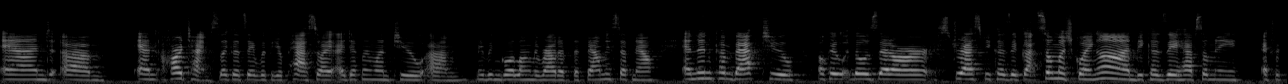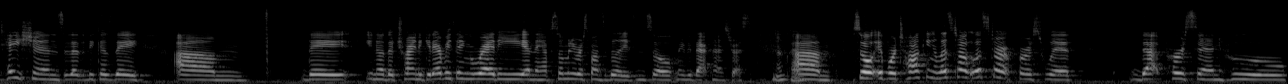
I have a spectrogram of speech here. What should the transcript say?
and um, and hard times, like let's say with your past. So I, I definitely want to um, maybe we can go along the route of the family stuff now, and then come back to okay those that are stressed because they've got so much going on because they have so many expectations that because they um, they you know they're trying to get everything ready and they have so many responsibilities and so maybe that kind of stress Okay. um, so if we're talking let's talk let's start first with that person who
